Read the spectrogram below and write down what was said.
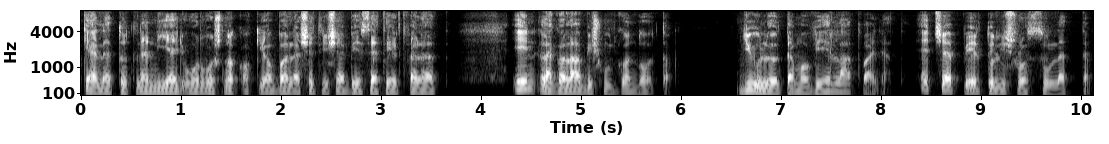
Kellett ott lennie egy orvosnak, aki a baleseti sebészetért felelt, Én legalábbis úgy gondoltam. Gyűlöltem a vérlátványát. Egy csepp vértől is rosszul lettem.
